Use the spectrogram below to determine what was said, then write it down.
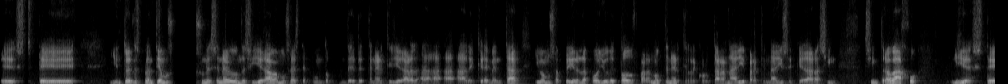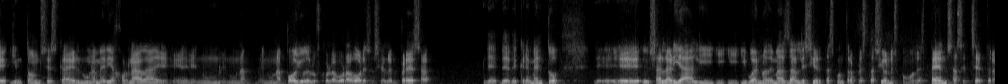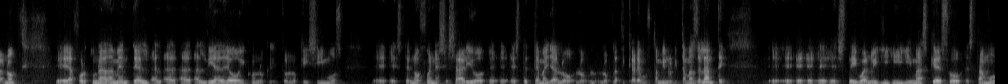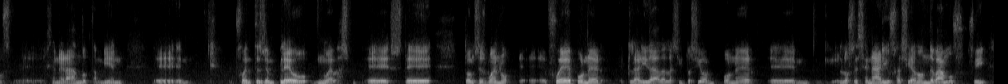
Este, y entonces les planteamos un escenario donde si llegábamos a este punto de, tener que llegar a, decrementar, íbamos a pedir el apoyo de todos para no tener que recortar a nadie, para que nadie se quedara sin, sin trabajo. Y, este, y entonces caer en una media jornada, en, un, en, una, en un apoyo de los colaboradores hacia la empresa de, decremento eh, eh, salarial y, y, bueno, además darle ciertas contraprestaciones como despensas, etcétera, ¿no? Eh, afortunadamente, al, día de hoy, con lo que, con lo que hicimos, este, no fue necesario, este tema ya lo, lo, platicaremos también ahorita más adelante. este, y bueno, y, más que eso, estamos generando también fuentes de empleo nuevas. Este, entonces, bueno, fue poner claridad a la situación, poner los escenarios hacia dónde vamos, ¿sí?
